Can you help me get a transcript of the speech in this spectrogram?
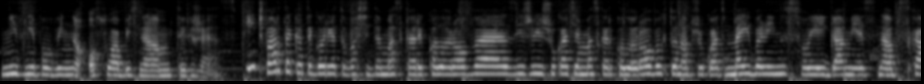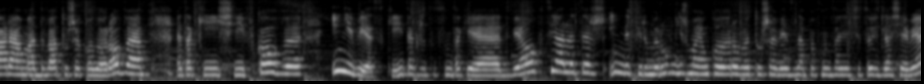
nic nie powinno osłabić nam tych rzęs. I czwarta kategoria to właśnie te maskary kolorowe. Jeżeli szukacie maskar kolorowych, to na przykład Maybelline w swojej gamie Snapscara ma dwa tusze kolorowe, e, taki śliwkowy i niebieski, także to są takie dwie opcje, ale też inne firmy również mają kolorowe tusze, więc na pewno znajdziecie coś dla siebie.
